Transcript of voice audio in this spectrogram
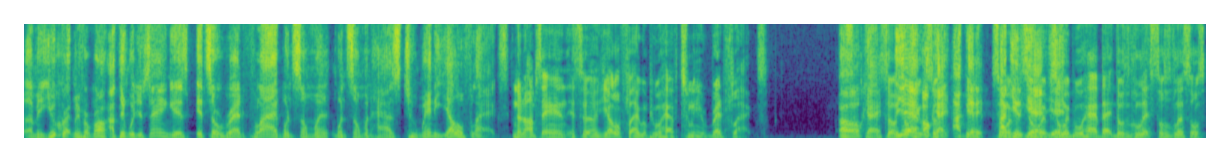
I mean you correct me if I'm wrong. I think what you're saying is it's a red flag when someone when someone has too many yellow flags. No, no, I'm saying it's a yellow flag when people have too many red flags. Oh, okay. So, so yeah, people, so- okay, I get yeah. it. So I when, get it. So yeah, when, yeah. so when people have that those lists, those lists, those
